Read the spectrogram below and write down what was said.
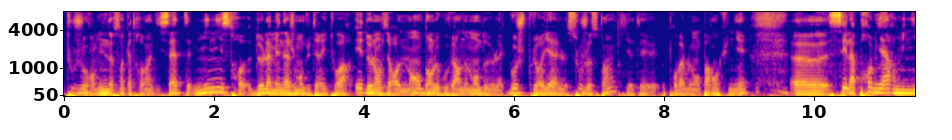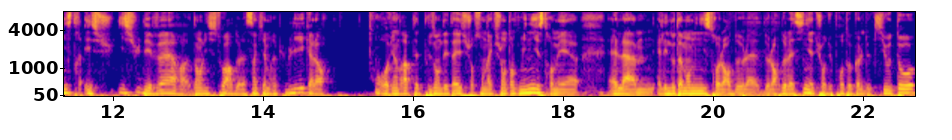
toujours en 1997, ministre de l'aménagement du territoire et de l'environnement dans le gouvernement de la gauche plurielle sous Jospin, qui était probablement pas rancunier. Euh, c'est la première ministre issue des Verts dans l'histoire de la Ve République. Alors, on reviendra peut-être plus en détail sur son action en tant que ministre, mais euh, elle, elle, est notamment ministre lors de, la, lors de, la, signature du protocole de Kyoto.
